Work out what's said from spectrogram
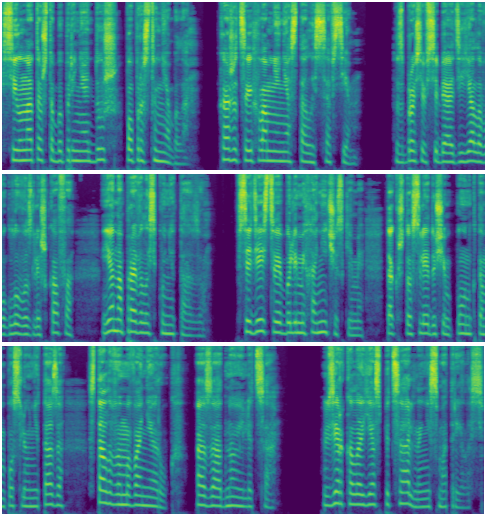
Сил на то, чтобы принять душ, попросту не было. Кажется, их во мне не осталось совсем. Сбросив себя одеяло в углу возле шкафа, я направилась к унитазу. Все действия были механическими, так что следующим пунктом после унитаза стало вымывание рук, а заодно и лица. В зеркало я специально не смотрелась.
